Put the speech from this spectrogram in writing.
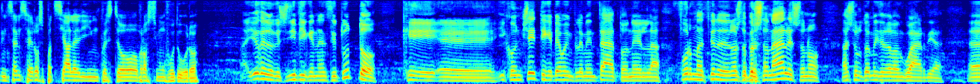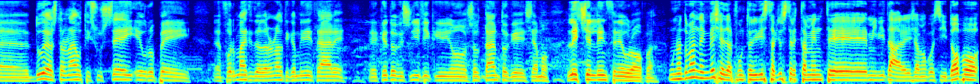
in senso aerospaziale in questo prossimo futuro? Io credo che significa innanzitutto che eh, i concetti che abbiamo implementato nella formazione del nostro personale sono assolutamente d'avanguardia. Eh, due astronauti su sei europei eh, formati dall'aeronautica militare eh, credo che significhino soltanto che siamo l'eccellenza in Europa. Una domanda invece dal punto di vista più strettamente militare, diciamo così. Dopo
